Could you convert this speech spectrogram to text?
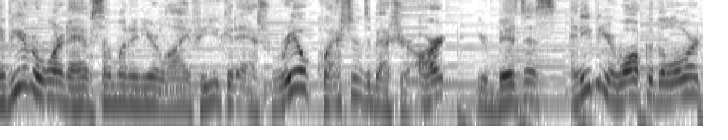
Have you ever wanted to have someone in your life who you could ask real questions about your art, your business, and even your walk with the Lord?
